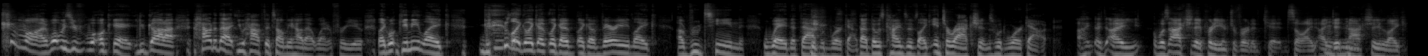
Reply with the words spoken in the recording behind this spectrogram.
Come on. What was your okay, you gotta how did that you have to tell me how that went for you. Like what give me like like like a like a like a very like a routine way that that would work out. That those kinds of like interactions would work out. I, I, I was actually a pretty introverted kid, so I, I didn't Mm-hmm. actually like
